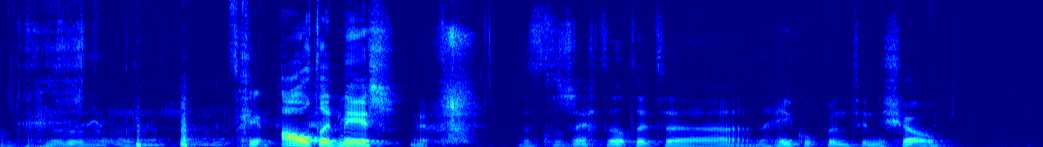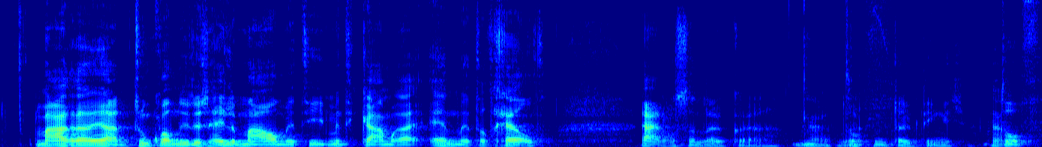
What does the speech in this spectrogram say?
want Dat was- het ging altijd mis. Ja. Dat was echt altijd eh een hekelpunt in de show. Maar eh, ja, toen kwam hij dus helemaal met die, met die camera en met dat geld. Ja, dat was een leuk, eh, Ja, tof. een leuk dingetje. Ja. Tof.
